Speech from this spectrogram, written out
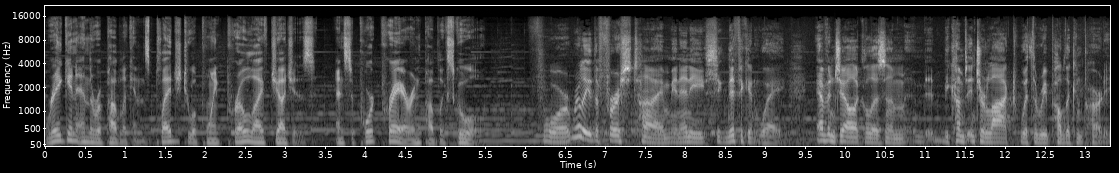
Reagan and the Republicans pledged to appoint pro life judges and support prayer in public school. For really the first time in any significant way, evangelicalism becomes interlocked with the Republican Party.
